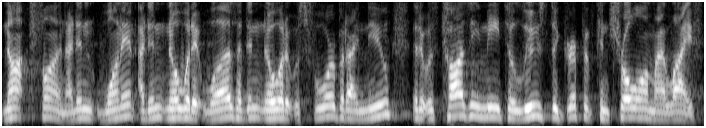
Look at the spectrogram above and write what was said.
not fun. I didn't want it. I didn't know what it was. I didn't know what it was for, but I knew that it was causing me to lose the grip of control on my life.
